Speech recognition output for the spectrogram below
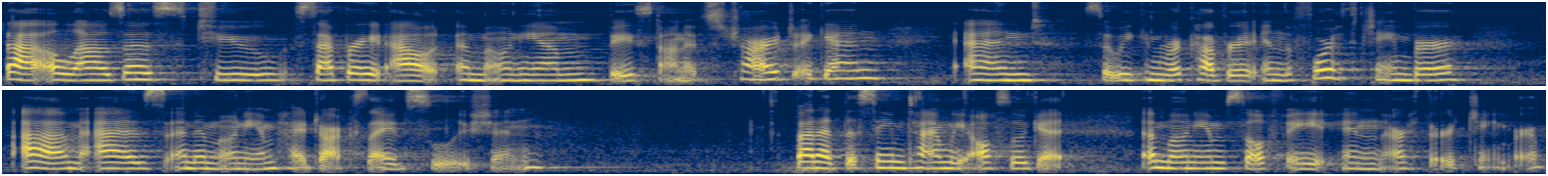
that allows us to separate out ammonium based on its charge again, and so we can recover it in the fourth chamber um, as an ammonium hydroxide solution. But at the same time, we also get ammonium sulfate in our third chamber.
